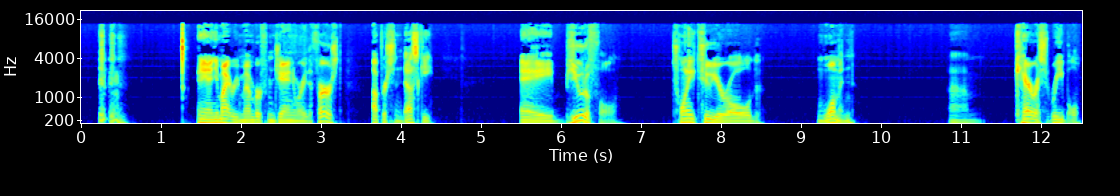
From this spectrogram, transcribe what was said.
and you might remember from January the 1st, Upper Sandusky a beautiful 22 year old woman, um, Karis Ribble,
